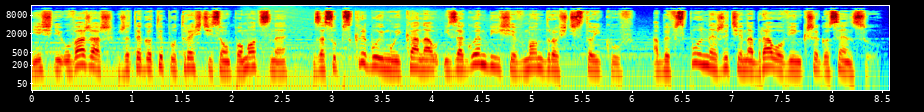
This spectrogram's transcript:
Jeśli uważasz, że tego typu treści są pomocne, zasubskrybuj mój kanał i zagłębij się w mądrość stoików, aby wspólne życie nabrało większego sensu.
